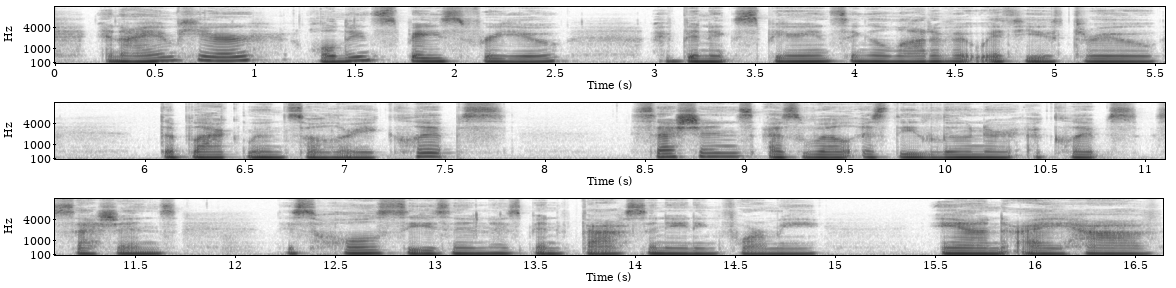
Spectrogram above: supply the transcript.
and I am here holding space for you. I've been experiencing a lot of it with you through the Black Moon Solar Eclipse sessions as well as the Lunar Eclipse sessions. This whole season has been fascinating for me and I have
